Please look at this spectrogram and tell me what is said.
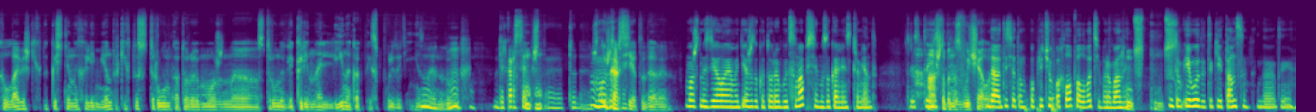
клавиш, каких-то костяных элементов, каких-то струн, которые можно, струны для кринолина как-то использовать, я не знаю. Ну, Мгм. Для корсета м, что, э. Ну, может. это? корсеты, да, да. Может, мы сделаем одежду, которая будет сама по себе музыкальный инструмент. То есть ты, А, чтобы она звучала. да, ты себе там по плечу похлопал, вот тебе барабаны. Тунц, тунц. И, ты- и будут такие танцы, когда ты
